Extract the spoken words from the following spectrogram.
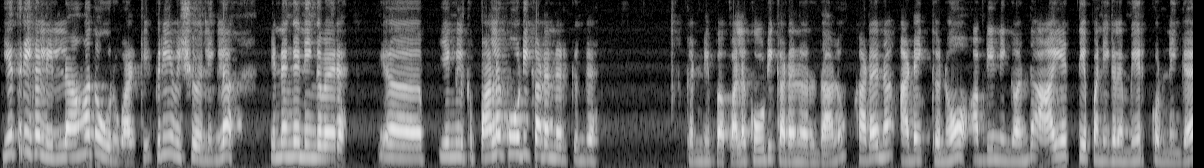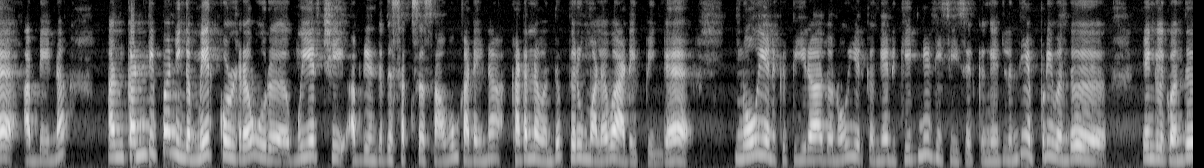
எதிரிகள் இல்லாத ஒரு வாழ்க்கை. பெரிய விஷயம் இல்லைங்களா? என்னங்க நீங்க வேற? எங்களுக்கு பல கோடி கடன் இருக்குங்க. கண்டிப்பா. பல கோடி கடன் இருந்தாலும் கடனை அடைக்கணும். அப்படின்னு நீங்க வந்து ஆயத்திய பணிகளை மேற்கொண்டீங்க அப்படின்னா அது கண்டிப்பா நீங்க மேற்கொள்ற ஒரு முயற்சி அப்படின்றது சக்சஸ் ஆகும் கடனை கடனை வந்து பெருமளவு அடைப்பீங்க. நோய் எனக்கு தீராத நோய் இருக்குங்க. எனக்கு கிட்னி டிசீஸ் இருக்குங்க. இதுல இருந்து எப்படி வந்து எங்களுக்கு வந்து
